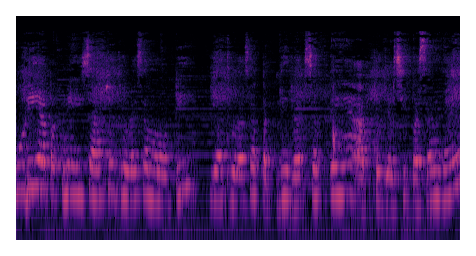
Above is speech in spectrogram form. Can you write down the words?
पूड़ी आप अपने हिसाब से थोड़ा सा मोटी या थोड़ा सा पतली रख सकते हैं, आपको जैसी पसंद है।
